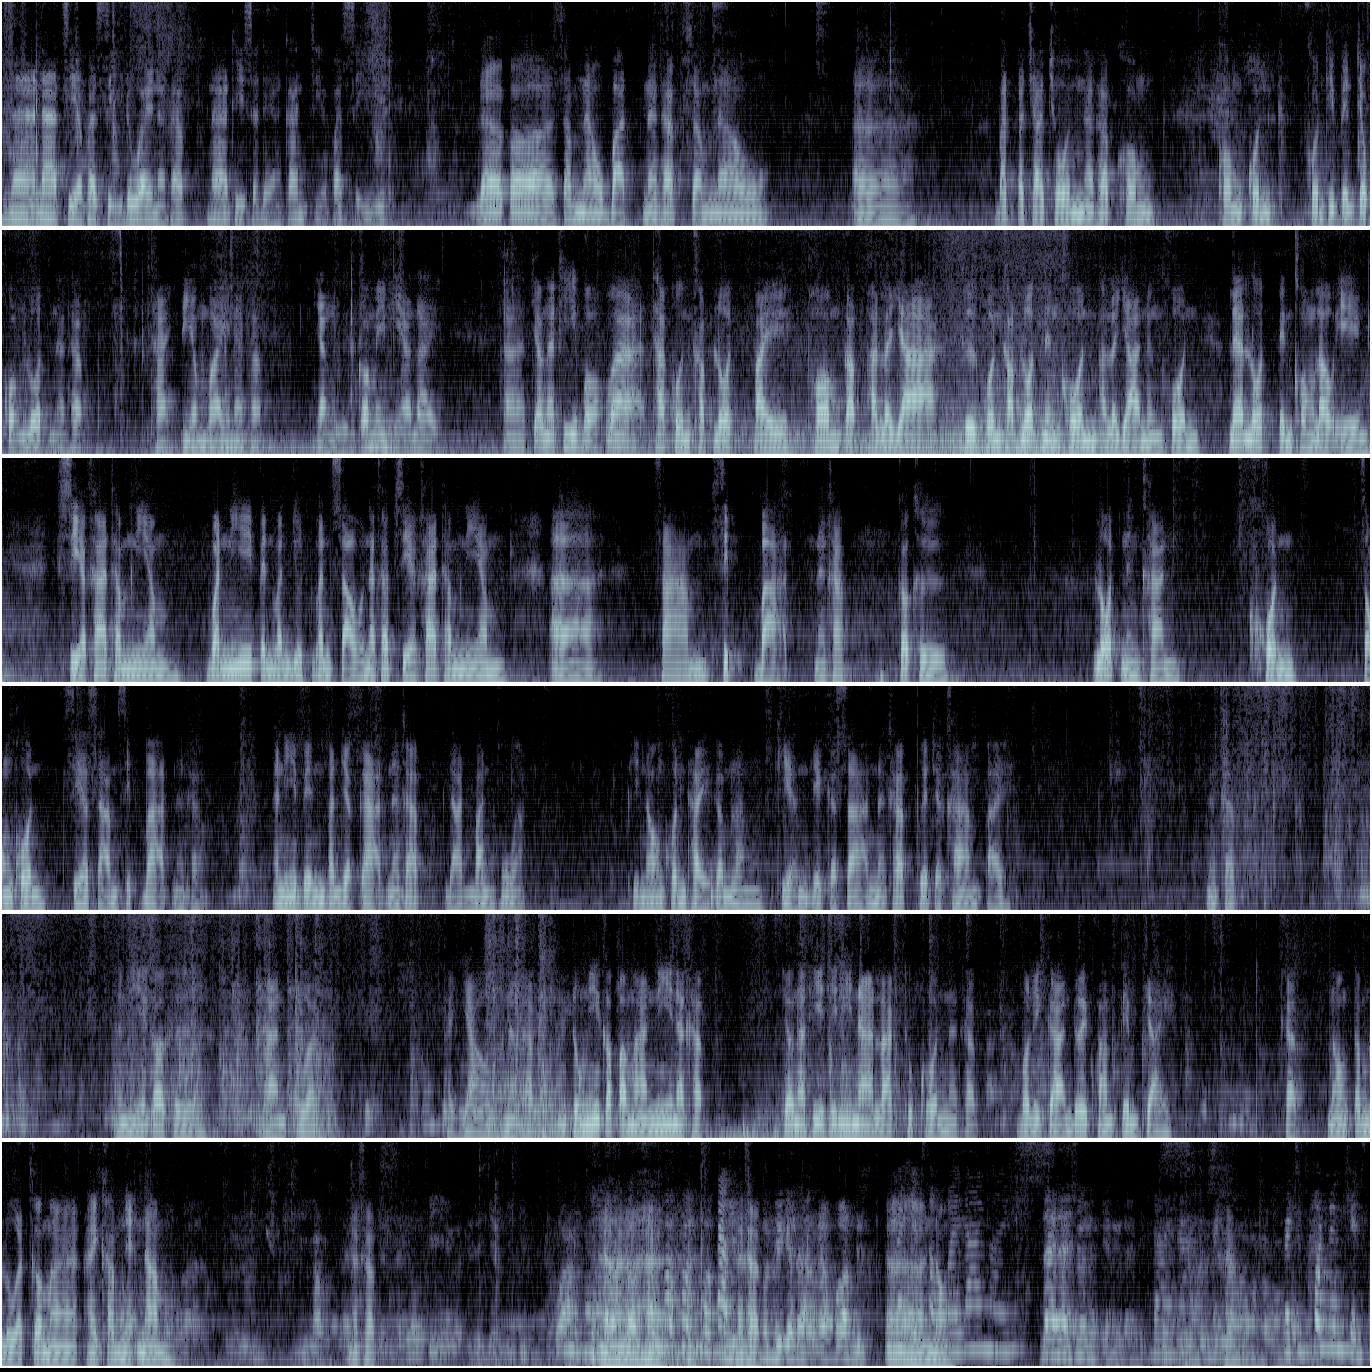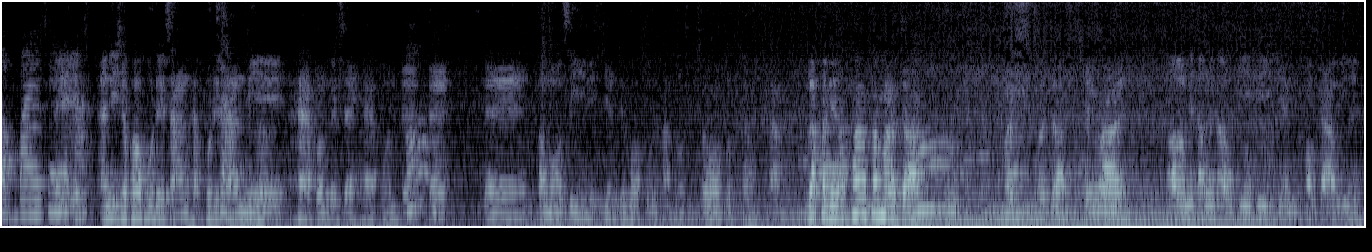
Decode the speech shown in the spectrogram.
หน้าหน้าเสียภาษีด้วยนะครับ หน้าที่แสดงการเสียภาษี แล้วก็สำเนาบัตรนะครับสำเนาเบัตรประชาชนนะครับของของคนคนที่เป็นเจ้าของรถนะครับ ถ่ายเตรียมไว้นะครับ อย่างอื่นก็ไม่มีอะไร เจ้าหน้าที่บอกว่าถ้าคนขับรถไปพร้อมกับภรรยา คือคนขับรถหนึ่งคนภรรยาหนึ่งคน และรถเป็นของเราเอง เสียค่าธรรมเนียม วันนี้เป็นวันหยุดวันเสาร์นะครับ เสียค่าธรรมเนียมสามสิบบาทนะครับ ก็คือ รถหนึ่งคัน คนสองคนเสีย30บาทนะครับ อันนี้เป็นบรรยากาศนะครับ ด่านบ้านห้วก พี่น้องคนไทยกำลังเขียนเอกสารนะครับ เพื่อจะข้ามไปนะครับ อันนี้ก็คือด่านตรวจ พะเยานะครับ ตรงนี้ก็ประมาณนี้นะครับ เจ้าหน้าที่ที่นี่น่ารักทุกคนนะครับ บริการด้วยความเต็มใจครับน้องตำรวจก็มาให้คำแนะนำนะครับอ่านะครับมันมีกระดาษครับป้อนเอแต่เขีอยนสน้อองงใบได้ไหมได้ได้ช่วยกันเขียนก็ได้พี่ได้ได้ครับไปถึงคนหนึงเขียนสองใบใช่ไหมเอ่อคะอันนี้เฉพาะผู้โดยสารครับผู้โดยสารมีห้าคนก็ใส่ห้าคนแต่อ๋อแต่ แต่ตมสี่เนี่ยเขียนเฉพาะคนขับรถเฉพาะคนขับครับแล้วคนนี้ถ้าถ้ามาจากอ๋อมามาจากเชียงรายเออไม่ต้องไม่ต้องพี่พี่เขียนข้อเก้าไปเลย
